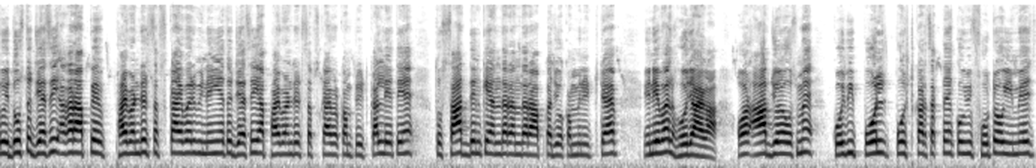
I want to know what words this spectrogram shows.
तो दोस्तों, जैसे ही अगर आपके 500 सब्सक्राइबर भी नहीं है तो जैसे ही आप 500 सब्सक्राइबर कंप्लीट कर लेते हैं तो सात दिन के अंदर अंदर आपका जो कम्युनिटी टैब इनेबल हो जाएगा। और आप जो है उसमें कोई भी पोल पोस्ट कर सकते हैं, कोई भी फ़ोटो, इमेज,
